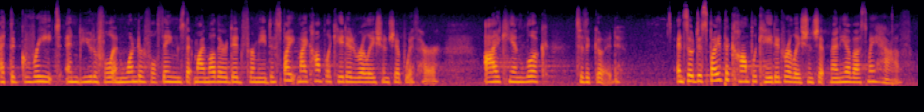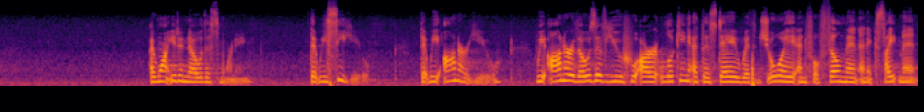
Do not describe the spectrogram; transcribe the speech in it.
at the great and beautiful and wonderful things that my mother did for me despite my complicated relationship with her. I can look to the good. And so, despite the complicated relationship many of us may have, I want you to know this morning that we see you that we honor you. We honor those of you who are looking at this day with joy and fulfillment and excitement.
